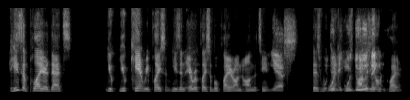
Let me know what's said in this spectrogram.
he's a player that's you you can't replace him. He's an irreplaceable player on on the team. Yes. There's Would- he's would- do you probably the think- only player.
